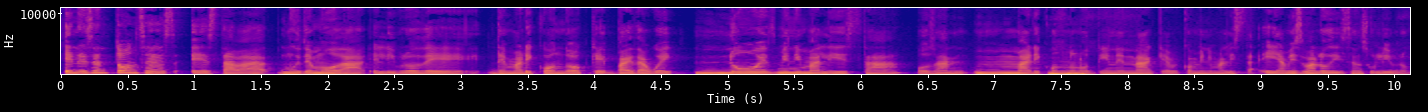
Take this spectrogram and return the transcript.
En ese entonces estaba muy de moda el libro de, de Maricondo, que, by the way, no es minimalista. O sea, Maricondo no tiene nada que ver con minimalista. Ella misma lo dice en su libro.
